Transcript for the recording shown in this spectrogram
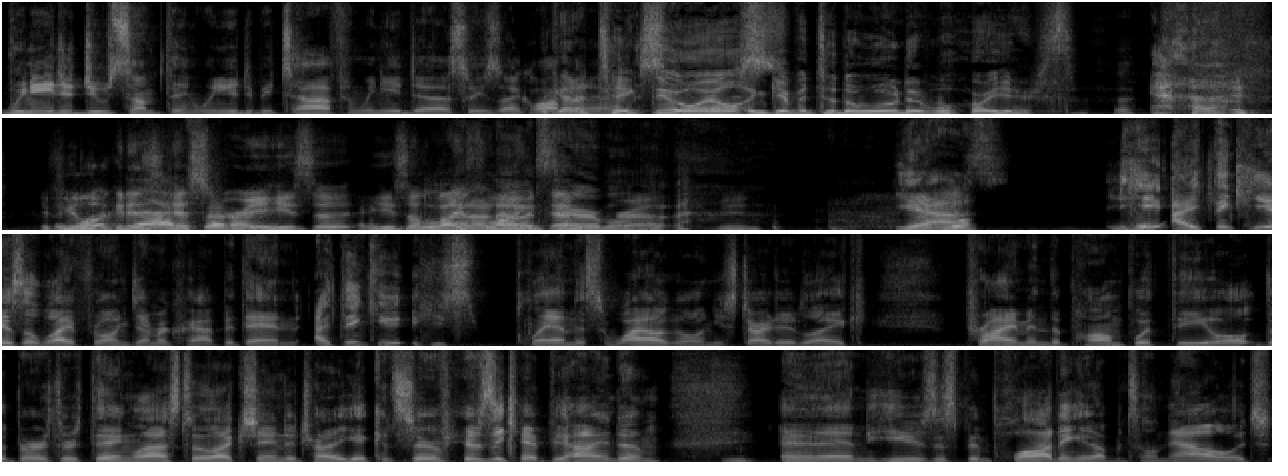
We need to do something. We need to be tough, and we need to. So he's like, well, We I'm got to gonna take the oil this. and give it to the wounded warriors. if, if you What look at his history, he's a he's a don't lifelong know, it's Democrat. terrible. I mean, Yeah, he's- he I think he is a lifelong Democrat, but then I think he he's planned this a while ago, and he started like priming the pump with the old, the birther thing last election to try to get conservatives to get behind him, and then he's just been plotting it up until now. Which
